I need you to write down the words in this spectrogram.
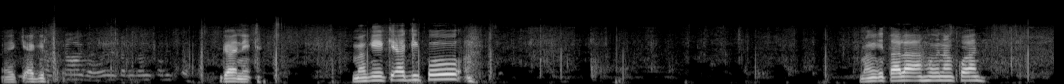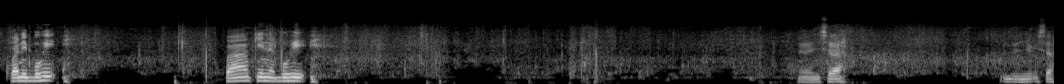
Ay, kiagi. Gani. Makikiagi po. Mang itala ho ng kwan. Panibuhi. Pangkinabuhi. Ayan sila. Andun yung isa.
